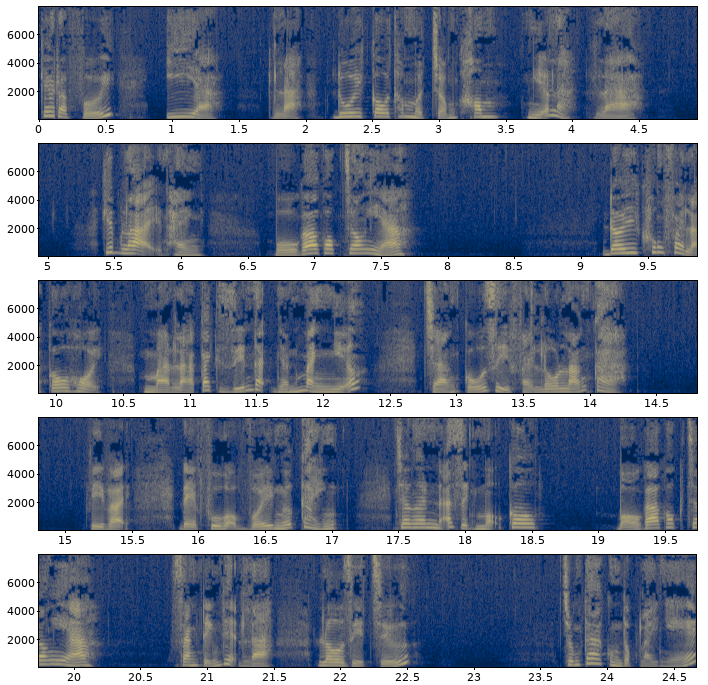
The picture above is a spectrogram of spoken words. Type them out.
Kết hợp với ia à, là đuôi câu thâm mật chấm không nghĩa là là. Ghép lại thành bố ga khóc chồng nhỉ? À. Đây không phải là câu hỏi mà là cách diễn đạt nhấn mạnh nghĩa. Chàng cố gì phải lo lắng cả. Vì vậy, để phù hợp với ngữ cảnh, Trang Ngân đã dịch mẫu câu 뭐가 걱정이야? sang tiếng Việt là lo gì chứ? Chúng ta cùng đọc lại nhé.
